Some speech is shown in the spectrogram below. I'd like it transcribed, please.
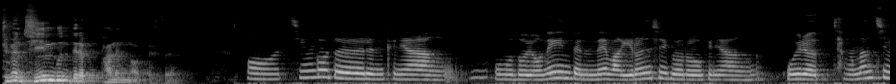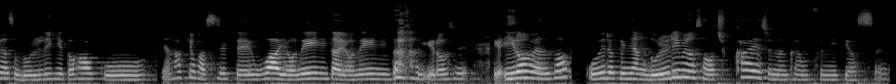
주변 지인분들의 반응은 어땠어요? 어, 친구들은 그냥, 어, 너 연예인 됐네? 막 이런 식으로 그냥 오히려 장난치면서 놀리기도 하고, 그냥 학교 갔을 때, 우와, 연예인이다, 연예인이다, 막 이러시, 그러니까 이러면서 오히려 그냥 놀리면서 축하해주는 그런 분위기였어요.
